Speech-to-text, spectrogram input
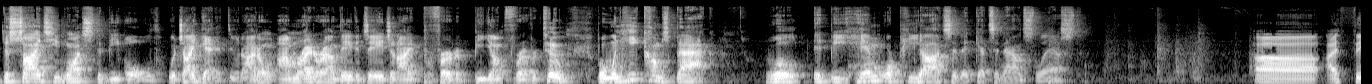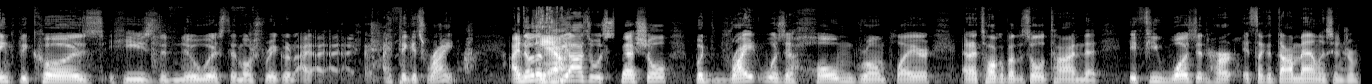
decides he wants to be old, which I get it, dude. I don't. I'm right around David's age, and I prefer to be young forever too. But when he comes back, will it be him or Piazza that gets announced last? Uh, I think because he's the newest and most frequent, I I, I, I think it's right. I know that Yeah. Piazza was special, but Wright was a homegrown player, and I talk about this all the time. That if he wasn't hurt, it's like the Don Mattingly syndrome.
